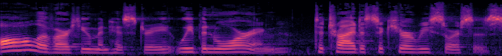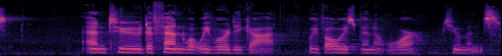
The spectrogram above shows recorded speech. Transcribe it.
All of our human history, we've been warring to try to secure resources and to defend what we've already got. We've always been at war, humans.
